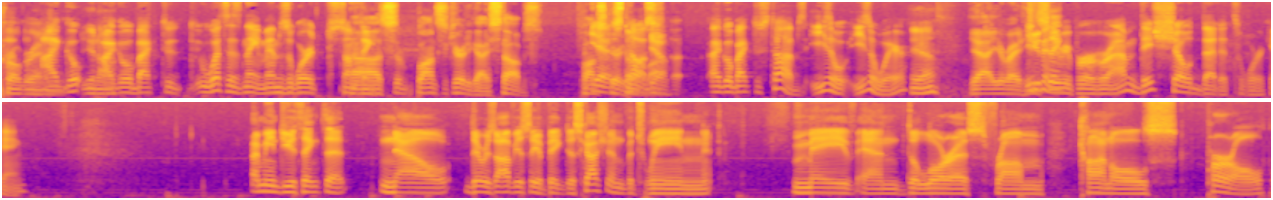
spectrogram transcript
programming? I go you know, I go back to what's his name Emsworth something. Uh, it's blonde security guy, Stubbs. Blonde yeah, security Stubbs. guard. Yeah. Uh, I go back to Stubbs. He's a, he's aware. Yeah, Yeah, you're right. He's He's been think- reprogrammed. They showed that it's working. I mean, do you think that now there was obviously a big discussion between Maeve and Dolores from Connell's Pearl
